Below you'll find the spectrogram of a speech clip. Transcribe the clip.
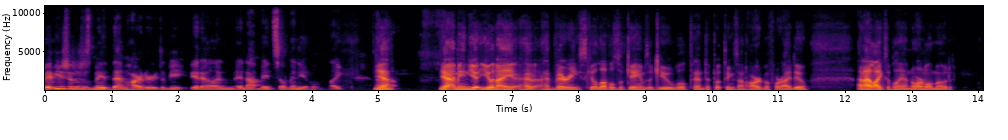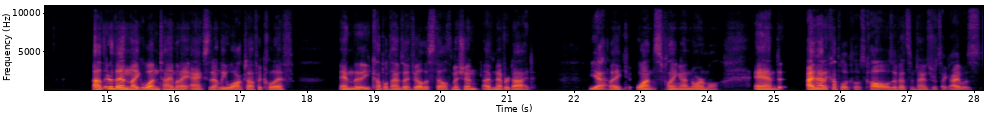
maybe you should have just made them harder to beat, you know, and and not made so many of them. Like, Yeah. Yeah, I mean, you you and I have, have varying skill levels with games. Like you will tend to put things on hard before I do, and I like to play on normal mode. Other than like one time when I accidentally walked off a cliff, and the couple times I failed a stealth mission, I've never died. yeah, Like once playing on normal, and I've had a couple of close calls. I've had some times where it's like I was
